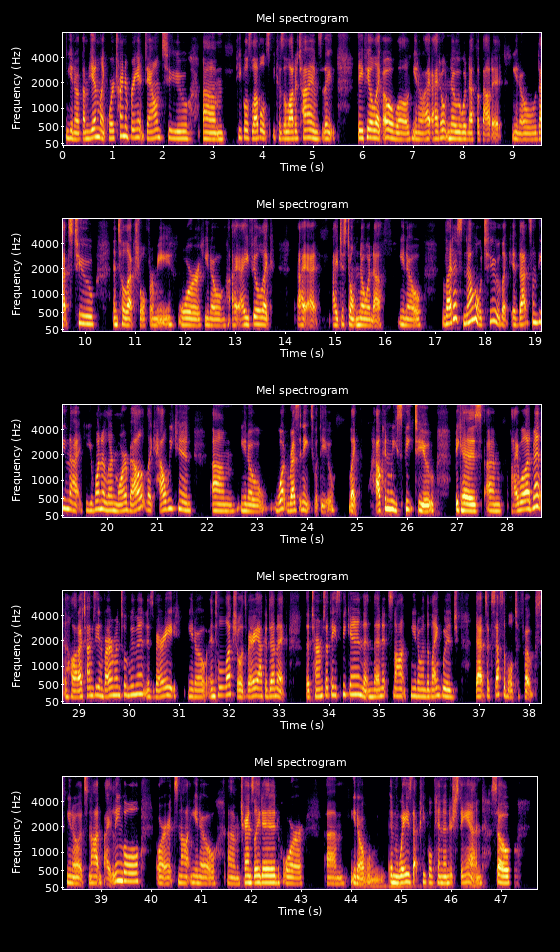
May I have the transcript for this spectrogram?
you know, también like we're trying to bring it down to um, people's levels because a lot of times they they feel like, oh well, you know, I, I don't know enough about it. You know, that's too intellectual for me, or you know, I, I feel like I, I I just don't know enough. You know, let us know too like if that's something that you want to learn more about like how we can um you know what resonates with you like how can we speak to you? Because um, i will admit a lot of times the environmental movement is very you know intellectual it's very academic. The terms that they speak in and then it's not you know in the language that's accessible to folks. You know it's not bilingual or it's not you know um, translated or um, you know, in ways that people can understand. So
